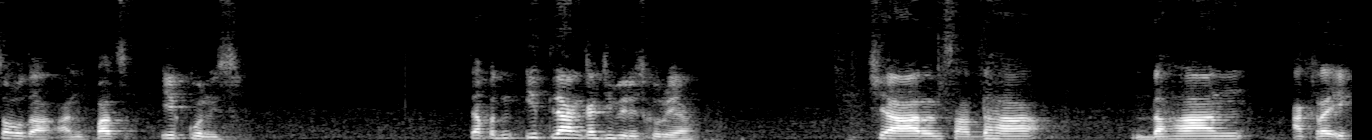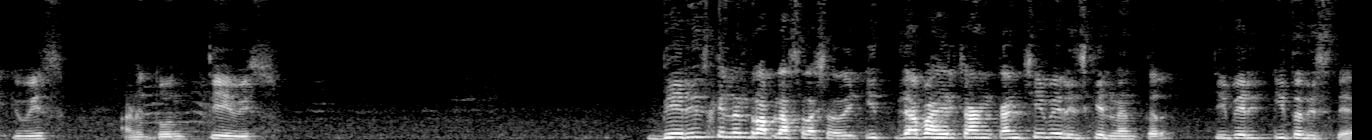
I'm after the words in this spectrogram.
चौदा. आणि पाच एकोणीस. त्या इथल्या अंकाची बेरीज करूया. चार आणि सात दहा. दहा अकरा एकवीस. आणि दोन तेवीस. बेरीज केल्यानंतर आपल्या असं लक्षात आलं इथल्या बाहेरच्या अंकांची बेरीज केल्यानंतर ती बेरीज इथं दिसते.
